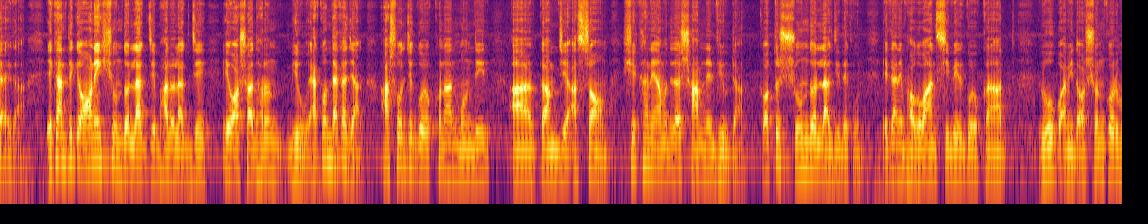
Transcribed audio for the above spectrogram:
জায়গা। এখান থেকে অনেক সুন্দর লাগছে, ভালো লাগছে এই অসাধারণ ভিউ এখন দেখা যাক, আসল যে গোরক্ষনাথ মন্দির আর কাম যে আশ্রম, সেখানে আমাদের তার সামনের ভিউটা কত সুন্দর লাগছে দেখুন। এখানে ভগবান শিবের গোরক্ষনাথ রূপ আমি দর্শন করব।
